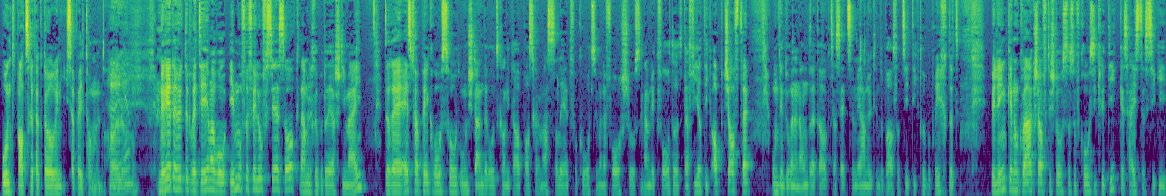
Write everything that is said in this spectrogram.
und die Batz-Redaktorin Isabel Tommen. Hallo. Wir reden heute über ein Thema, das immer für viel Aufsehen sorgt, nämlich über den 1. Mai. Der äh, SVP-Grossrat und Ständeratskandidat Pascal Messerli hat vor kurzem einen Vorstoß nämlich gefordert, den Viertag abzuschaffen und ihn durch einen anderen Tag zu ersetzen. Wir haben heute in der Basler Zeitung darüber berichtet. Bei Linken und Gewerkschaften stoßt das auf große Kritik. Es heißt, es sei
